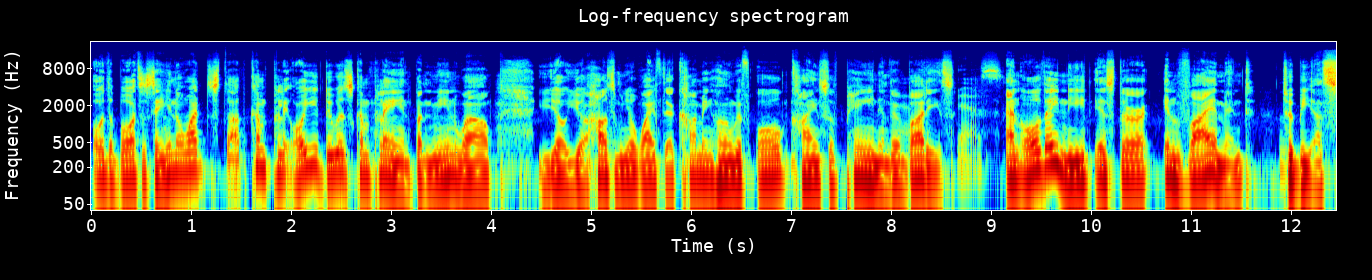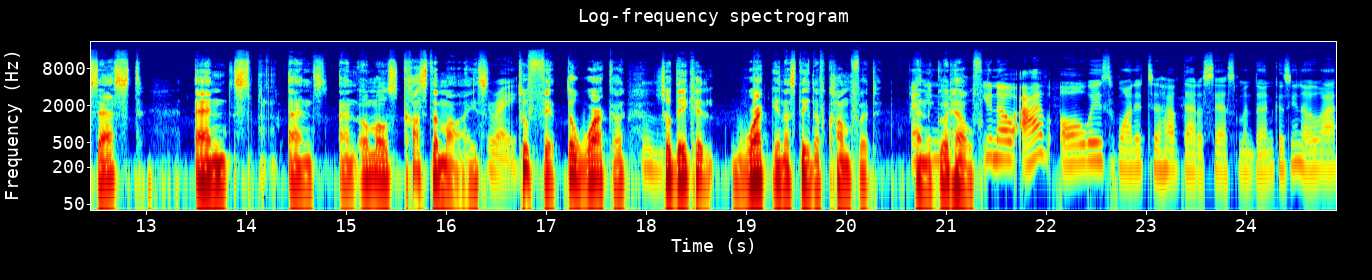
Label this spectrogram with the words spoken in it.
or the boss is saying, you know what, stop complain. All you do is complain. But meanwhile, your your husband, your wife, they're coming home with all kinds of pain in their bodies. Yes. And all they need is their environment to be assessed and and and almost customized Right. to fit the worker mm. so they could work in a state of comfort and, good health. You know, I've always wanted to have that assessment done because you know I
